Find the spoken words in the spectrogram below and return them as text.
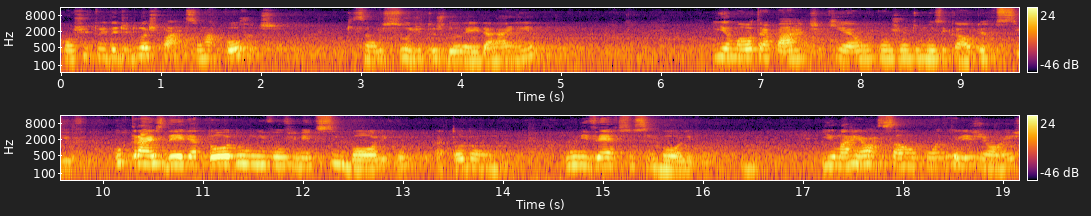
constituída de duas partes, uma corte, que são os súditos do rei e da rainha, e uma outra parte que é um conjunto musical percussivo. Por trás dele há todo um envolvimento simbólico, há todo um universo simbólico e uma relação com as religiões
